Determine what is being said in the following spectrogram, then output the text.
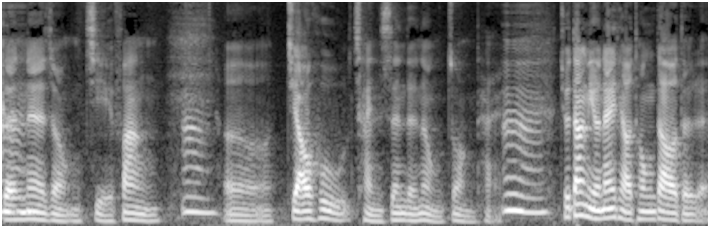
跟那种解放，嗯，呃，交互产生的那种状态，嗯，就当你有那一条通道的人，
